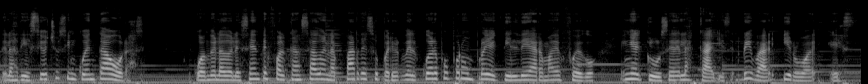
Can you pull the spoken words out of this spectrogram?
de las 18.50 horas, cuando el adolescente fue alcanzado en la parte superior del cuerpo por un proyectil de arma de fuego en el cruce de las calles Rival y Roy Est.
